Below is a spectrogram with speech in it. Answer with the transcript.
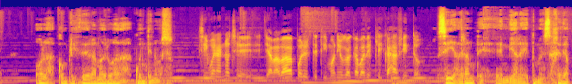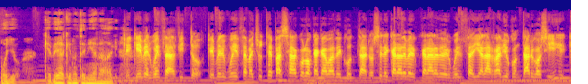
Hola, cómplice de la madrugada, cuéntenos. Sí, buenas noches. Llamaba por el testimonio que acaba de explicar Jacinto. Sí, adelante, envíale tu mensaje de apoyo. Que vea que no tenía nada que... Que qué vergüenza, Jacinto. Qué vergüenza me ha hecho usted pasar con lo que acaba de contar. No se le cara de ver cara de vergüenza y a la radio contar algo así.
